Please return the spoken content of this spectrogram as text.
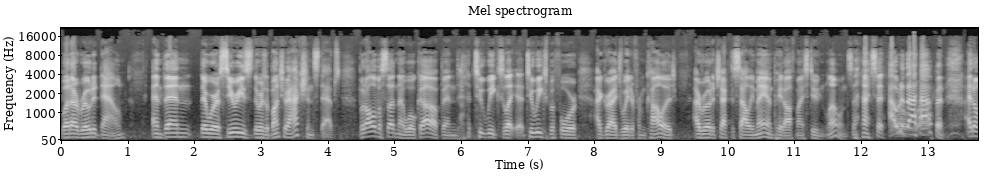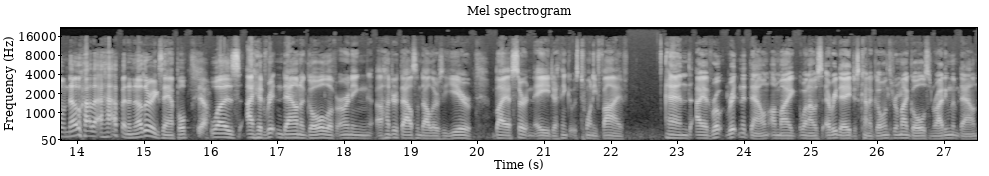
But I wrote it down and then there were a series there was a bunch of action steps. But all of a sudden i woke up and two weeks late, uh, two weeks before i graduated from college i wrote a check to Sallie Mae and paid off my student loans. And i said how did oh, that wow. happen? I don't know how that happened. Another example yeah. was i had written down a goal of earning $100000 a year by a certain age. I think it was 25 and I had wrote, written it down on my when I was every day just kind of going through my goals and writing them down.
